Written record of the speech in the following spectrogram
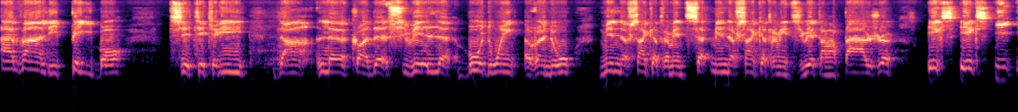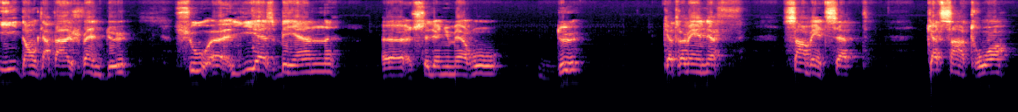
avant les Pays-Bas. C'est écrit dans le Code civil Baudouin-Renault 1997-1998 en page XXII, donc la page 22, sous euh, l'ISBN, euh, c'est le numéro 2 89 127 403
